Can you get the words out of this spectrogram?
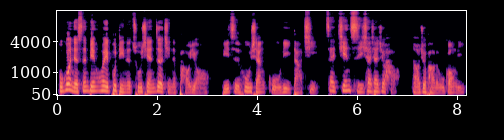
不过你的身边会不停的出现热情的跑友，彼此互相鼓励打气，再坚持一下下就好，然后就跑了五公里，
